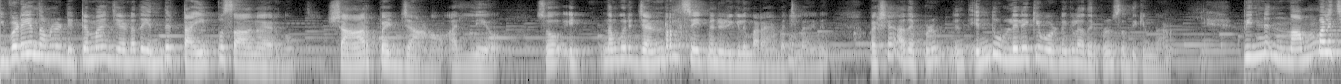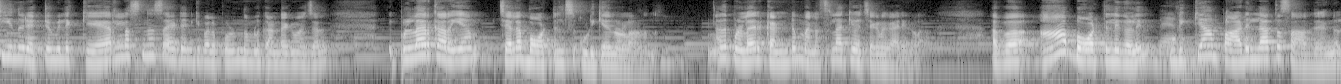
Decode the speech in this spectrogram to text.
ഇവിടെയും നമ്മൾ ഡിറ്റർമൈൻ ചെയ്യേണ്ടത് എന്ത് ടൈപ്പ് സാധനമായിരുന്നു? ഷാർപ്പ് എഡ്ജ് ആണോ? അല്ലയോ? സോ ഇറ്റ് നമുക്കൊരു ജനറൽ സ്റ്റേറ്റ്മെന്റ് ഒരിക്കലും പറയാൻ പറ്റില്ല അതിന്. പക്ഷേ അതെപ്പോഴും എന്ത് ഉള്ളിലേക്ക് പോയിട്ടുണ്ടെങ്കിലും അതെപ്പോഴും ശ്രദ്ധിക്കേണ്ടതാണ് പിന്നെ നമ്മൾ ചെയ്യുന്ന ഒരു ഏറ്റവും വലിയ കെയർലെസ്നെസ് ആയിട്ട് എനിക്ക് പലപ്പോഴും നമ്മൾ കണ്ടേക്കുന്നത് വെച്ചാൽ പിള്ളേർക്കറിയാം ചില ബോട്ടിൽസ് കുടിക്കാനുള്ളതാണെന്ന്. അത് പിള്ളേർ കണ്ട് മനസ്സിലാക്കി വെച്ചേക്കുന്ന കാര്യങ്ങളാണ് അപ്പോൾ ആ ബോട്ടിലുകളിൽ കുടിക്കാൻ പാടില്ലാത്ത സാധനങ്ങൾ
